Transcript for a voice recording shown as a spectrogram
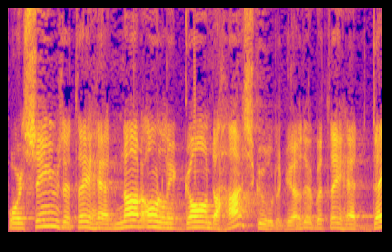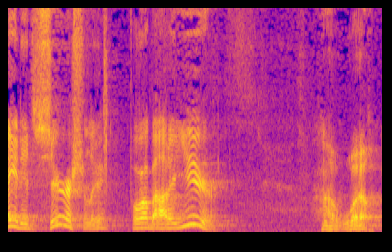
For it seems that they had not only gone to high school together, but they had dated seriously for about a year. well,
